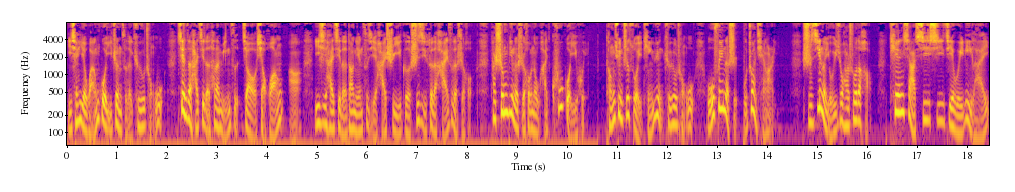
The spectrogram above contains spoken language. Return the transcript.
以前也玩过一阵子的 QQ 宠物，现在还记得它的名字叫小黄啊。依稀还记得当年自己还是一个十几岁的孩子的时候，他生病的时候呢，我还哭过一回。腾讯之所以停运 QQ 宠物，无非呢是不赚钱而已。史记呢有一句话说得好：“天下熙熙，皆为利来；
